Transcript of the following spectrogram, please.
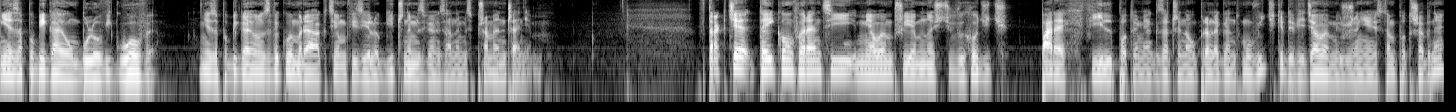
nie zapobiegają bólowi głowy, nie zapobiegają zwykłym reakcjom fizjologicznym związanym z przemęczeniem. W trakcie tej konferencji miałem przyjemność wychodzić parę chwil po tym, jak zaczynał prelegent mówić, kiedy wiedziałem już, że nie jestem potrzebny,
